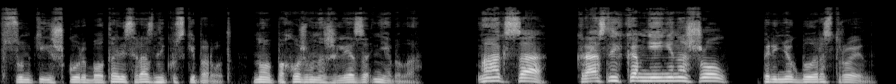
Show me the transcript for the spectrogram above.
В сумке из шкуры болтались разные куски пород, но похожего на железо не было. «Макса! Красных камней не нашел!» Паренек был расстроен.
